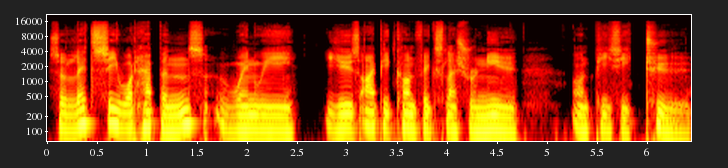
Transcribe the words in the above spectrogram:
So let's see what happens when we use ipconfig slash renew on PC2.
